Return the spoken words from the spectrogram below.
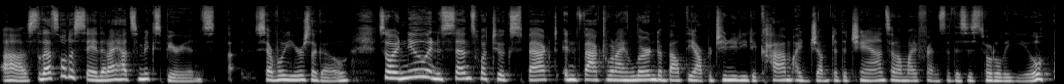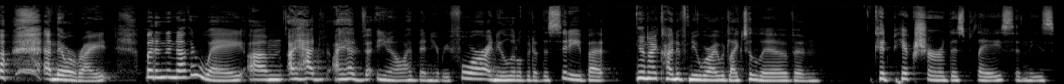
uh, so that's all to say that I had some experience several years ago. So I knew in a sense what to expect. In fact, when I learned about the opportunity to come, I jumped at the chance and all my friends said, this is totally you. and they were right. But in another way, um, I had, I had, you know, I'd been here before. I knew a little bit of the city, but, and I kind of knew where I would like to live and could picture this place and these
